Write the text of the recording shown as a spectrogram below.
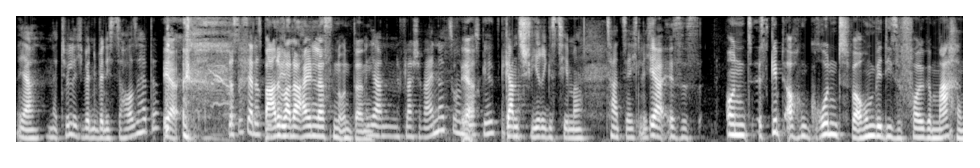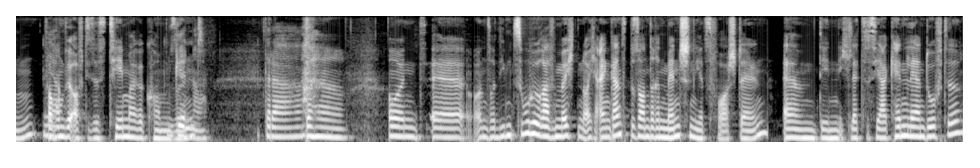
ja, natürlich, wenn, wenn ich es zu Hause hätte. Ja. Das ist ja das Problem. Badewanne einlassen und dann. Ja, eine Flasche Wein dazu und Ja. los geht's. Ganz schwieriges Thema, tatsächlich. Ja, ist es. Und es gibt auch einen Grund, warum wir diese Folge machen, warum Ja. wir auf dieses Thema gekommen sind. Genau. Tada. Da. Und äh, unsere lieben Zuhörer, wir möchten euch einen ganz besonderen Menschen jetzt vorstellen, ähm, den ich letztes Jahr kennenlernen durfte.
